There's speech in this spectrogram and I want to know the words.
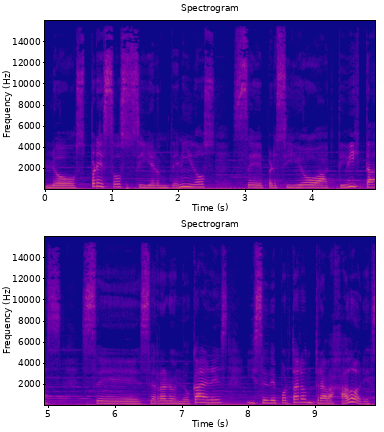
los presos siguieron detenidos, se persiguió a activistas, se cerraron locales y se deportaron trabajadores.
